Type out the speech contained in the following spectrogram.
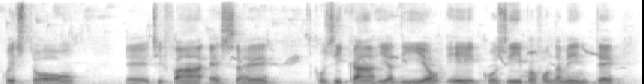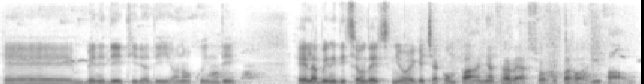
Questo eh, ci fa essere così cari a Dio e così profondamente eh, benedetti da Dio. No? Quindi è la benedizione del Signore che ci accompagna attraverso le parole di Paolo.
